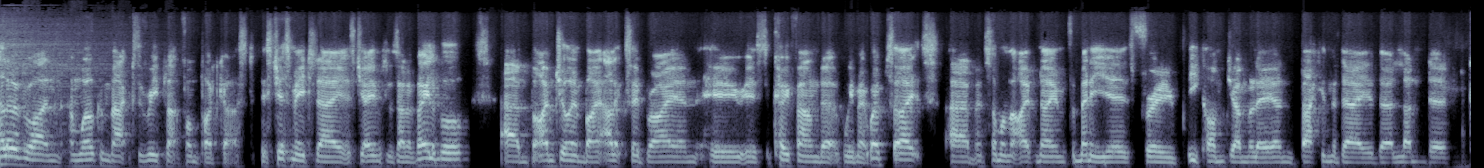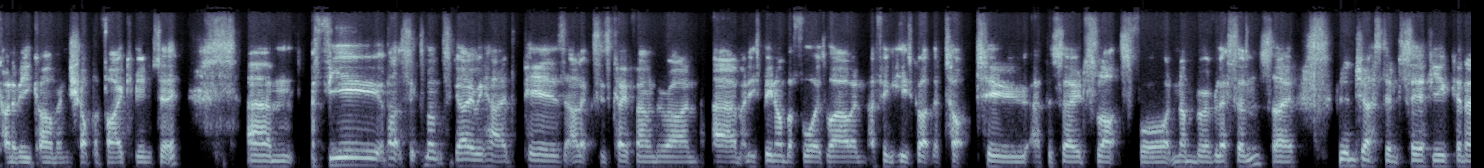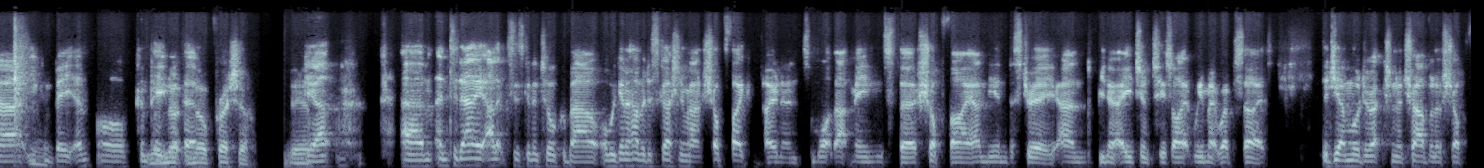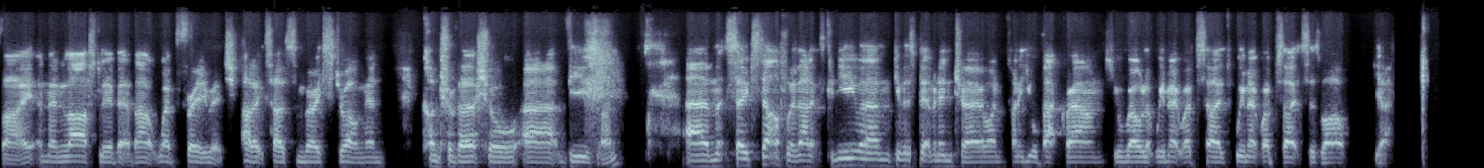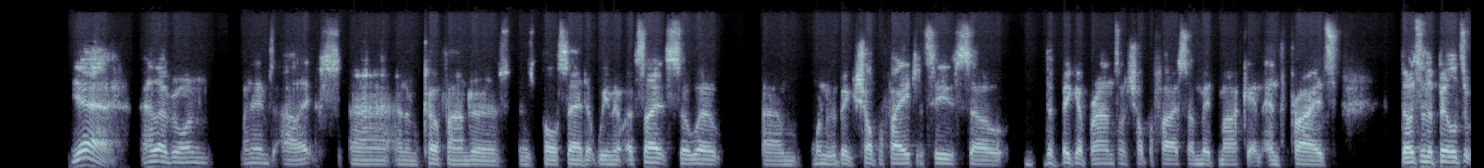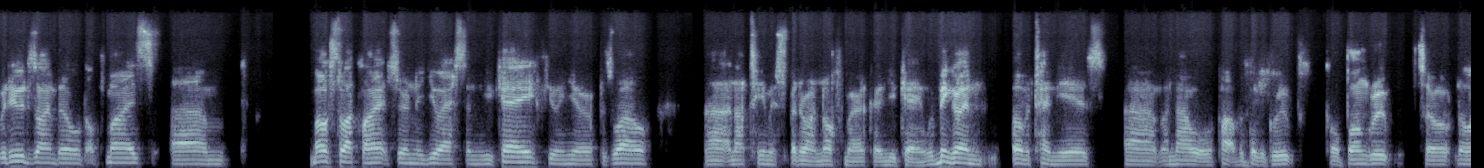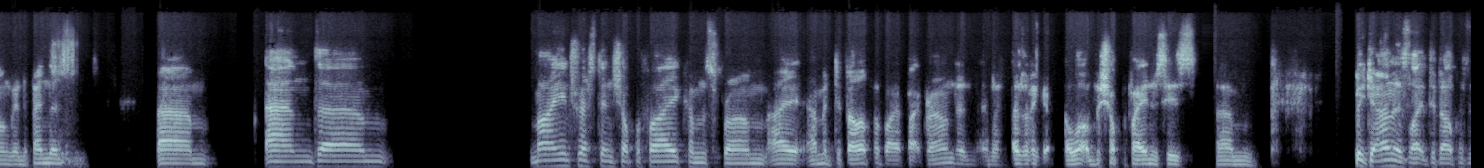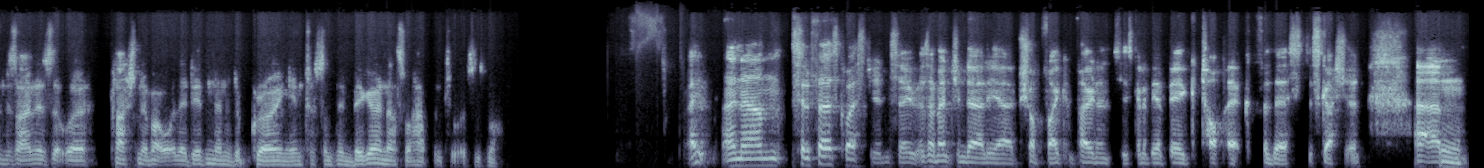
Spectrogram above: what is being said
Hello, everyone, and welcome back to the Replatform podcast. It's just me today, as James was unavailable, um, but I'm joined by Alex O'Brien, who is the co-founder of We Make Websites um, and someone that I've known for many years through ecom generally, and back in the day, the London kind of ecom and Shopify community. Um, a few about six months ago, we had Piers, Alex's co-founder, on, um, and he's been on before as well, and I think he's got the top two episode slots for number of listens. So, interesting to see if you can uh, you can beat him or compete no, with him. No pressure. Yeah. yeah. Um, and today, Alex is going to talk about, or we're going to have a discussion around Shopify components and what that means for Shopify and the industry, and you know agencies like We Make Websites, the general direction of travel of Shopify, and then lastly a bit about Web three, which Alex has some very strong and controversial uh, views on. Um, so to start off with, Alex, can you um, give us a bit of an intro on kind of your background, your role at We Make Websites, We Make Websites as well? Yeah. Yeah. Hello, everyone. My name's Alex, uh, and I'm co-founder, as, as, Paul said, at We Make Websites. So we're um, one of the big Shopify agencies. So the bigger brands on Shopify, so mid-market and enterprise, those are the builds that we do: design, build, optimize. Um, most of our clients are in the US and UK, a few in Europe as well. Uh, and our team is spread around North America and UK. And we've been going over 10 years, um, and now we're part of a bigger group called Born Group, so no longer independent. Um, and um, my interest in Shopify comes from I, am a developer by background, and, and, as I think a lot of the Shopify agencies um, began as like developers and designers that were passionate about what they did and ended up growing into something bigger, and that's what happened to us as well. Right. And um, so the first question, so as I mentioned earlier, Shopify components is going to be a big topic for this discussion. Um, mm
